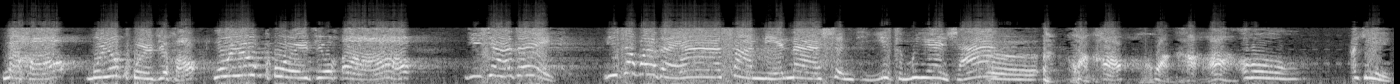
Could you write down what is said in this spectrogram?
那好，没有亏就好，没有亏就好。女婿儿子，你这娃子呀，三年呢，身体怎么样噻？呃，还好，还好。哦，阿姨，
